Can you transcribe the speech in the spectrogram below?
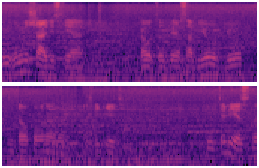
ум- уменьшают, если я кого-то, например, собью, убью, не того, кого надо. Офигеть. Интересно.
